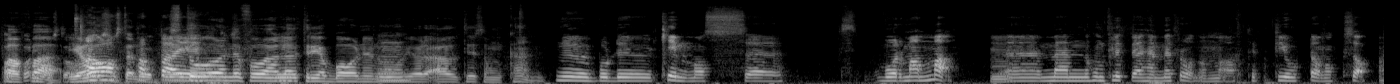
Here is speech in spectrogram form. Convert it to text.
Pappa, ja. Ja, pappa är- Stående för alla Mm. tre barnen och Mm. gör allt som kan. Nu bodde ju Kim hos eh, vår mamma. Mm. Eh, men hon flyttade hemifrån. Hon var typ 14 också. Ja.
